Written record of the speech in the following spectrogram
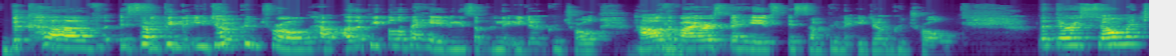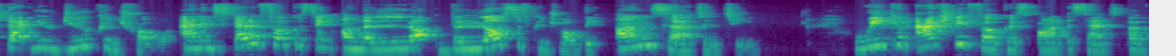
The curve is something that you don't control. How other people are behaving is something that you don't control. How the virus behaves is something that you don't control. But there is so much that you do control. And instead of focusing on the, lo- the loss of control, the uncertainty, we can actually focus on a sense of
